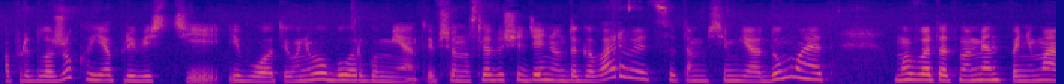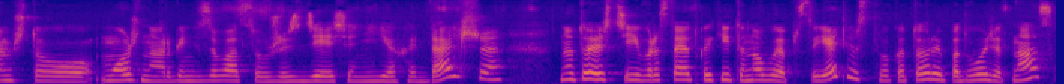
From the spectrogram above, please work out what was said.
а предложу-ка я привезти. И вот, и у него был аргумент. И все, на следующий день он договаривается, там семья думает. Мы в этот момент понимаем, что можно организоваться уже здесь, а не ехать дальше. Ну, то есть, и вырастают какие-то новые обстоятельства, которые подводят нас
